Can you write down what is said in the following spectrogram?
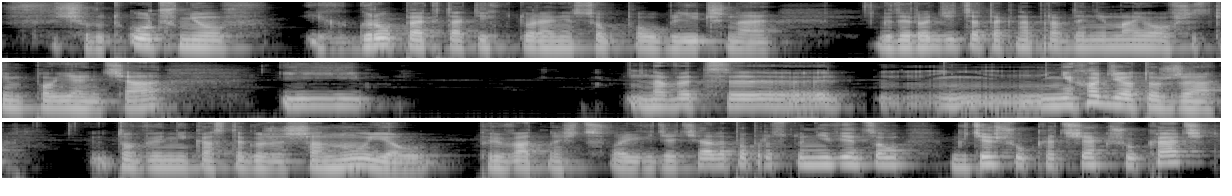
wśród uczniów, ich grupek takich, które nie są publiczne, gdy rodzice tak naprawdę nie mają o wszystkim pojęcia i nawet y, nie chodzi o to, że to wynika z tego, że szanują prywatność swoich dzieci, ale po prostu nie wiedzą, gdzie szukać, jak szukać,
